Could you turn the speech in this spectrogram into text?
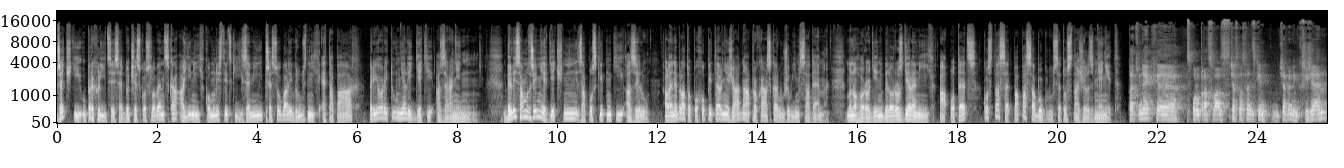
Řečtí uprchlíci se do Československa a jiných komunistických zemí přesouvali v různých etapách, prioritu měli děti a zranění. Byli samozřejmě vděční za poskytnutí azylu, ale nebyla to pochopitelně žádná procházka růžovým sadem. Mnoho rodin bylo rozdělených a otec Kostase Papasaboglu se to snažil změnit. Tatínek eh, spolupracoval s Československým červeným křížem,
